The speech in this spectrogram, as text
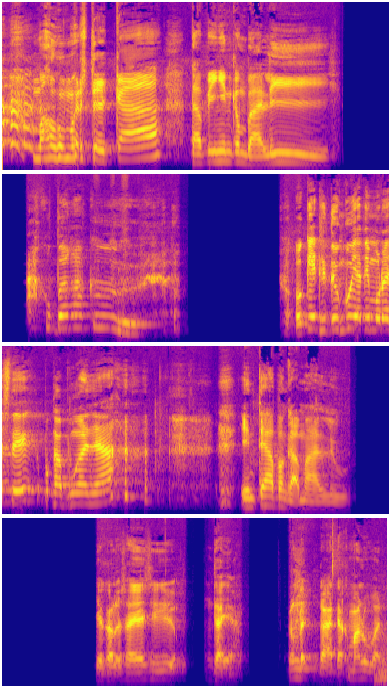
mau merdeka tapi ingin kembali? aku bang aku oke ditunggu ya Timor Leste penggabungannya Inti apa nggak malu? Ya kalau saya sih enggak ya. Enggak, enggak ada kemaluan.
